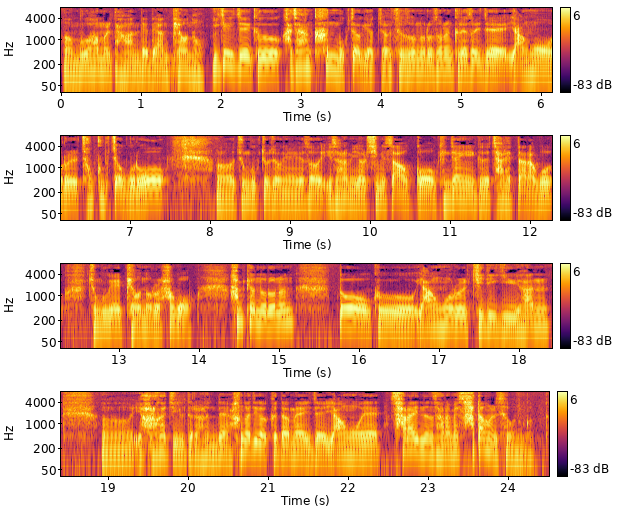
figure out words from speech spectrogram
어, 무함을 당한 데 대한 변호. 이게 이제 그 가장 큰 목적이었죠. 조선으로서는 그래서 이제 양호를 적극적으로 어, 중국 조정에서 이 사람이 열심히 싸웠고 굉장히 그 잘했다라고 중국에 변호를 하고 한편으로는 또 그 양호를 기리기 위한 어 여러 가지 일들을 하는데 한 가지가 그 다음에 이제 양호에 살아있는 사람의 사당을 세우는 겁니다.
